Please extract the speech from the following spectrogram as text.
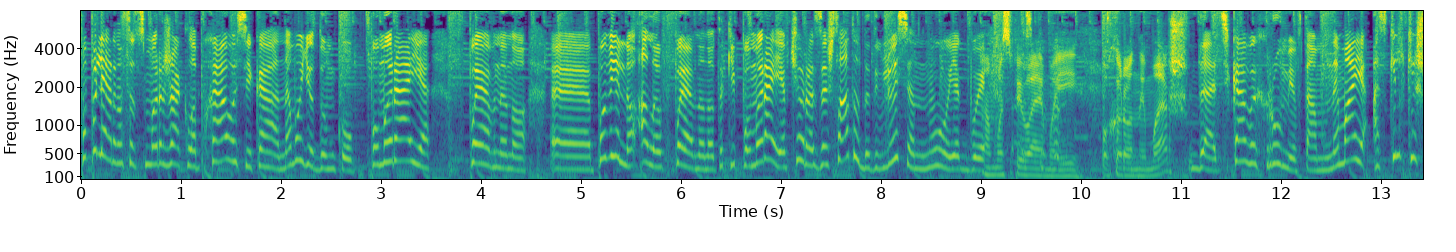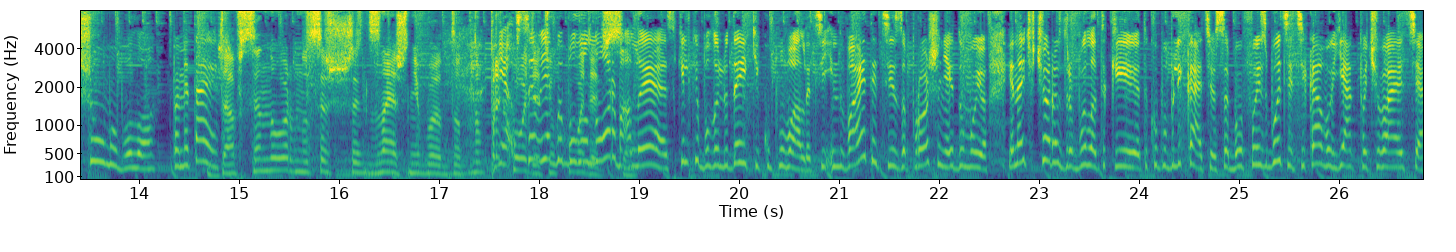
Популярна Популярна соцмережа Clubhouse, яка, на мою думку, помирає впевнено, е, повільно, але впевнено таки помирає. Я вчора зайшла туди, дивлюся. Ну якби А ми співаємо і похоронний марш. Да, цікавих румів там немає. А скільки шуму було? Пам'ятаєш? Та все норм, ну це ж знаєш, ніби ну, ну, Ні, приходять, все якби було уходять, норм, все. але скільки було людей, які купували ці інвайти, ці запрошення. Я думаю, я навіть вчора зробила таки таку публікацію себе у Фейсбуці. Цікаво, як почуваються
